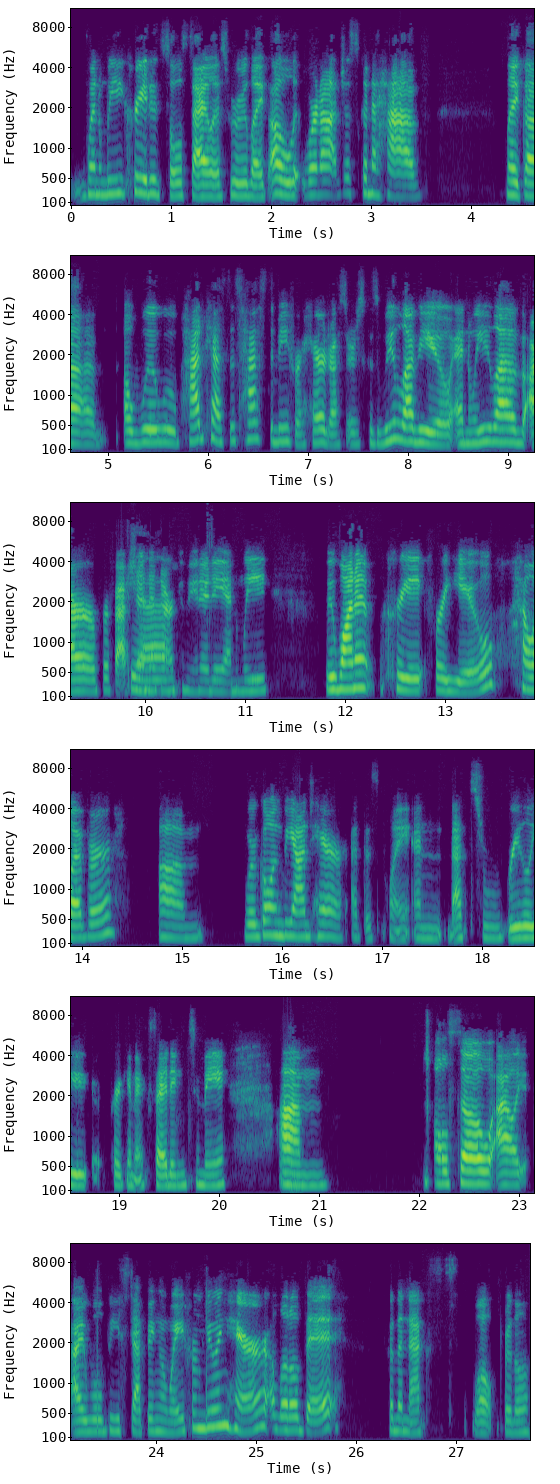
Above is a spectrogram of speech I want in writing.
when we created soul stylist we were like oh we're not just gonna have like a a woo woo podcast this has to be for hairdressers because we love you and we love our profession and our community and we we want to create for you however um we're going beyond hair at this point and that's really freaking exciting to me. Um also i i will be stepping away from doing hair a little bit for the next well for the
